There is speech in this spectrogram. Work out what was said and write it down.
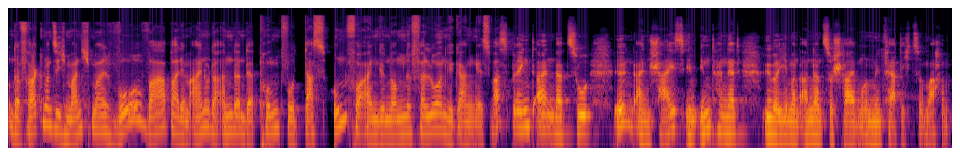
Und da fragt man sich manchmal, wo war bei dem einen oder anderen der Punkt, wo das Unvoreingenommene verloren gegangen ist? Was bringt einen dazu, irgendeinen Scheiß im Internet über jemand anderen zu schreiben, um ihn fertig zu machen?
